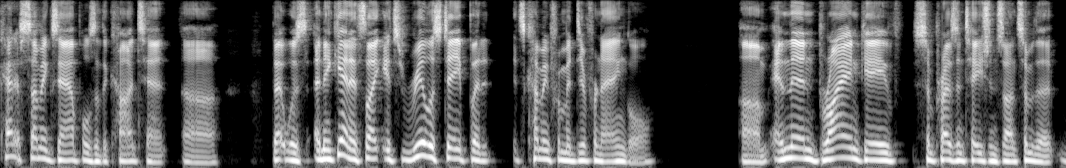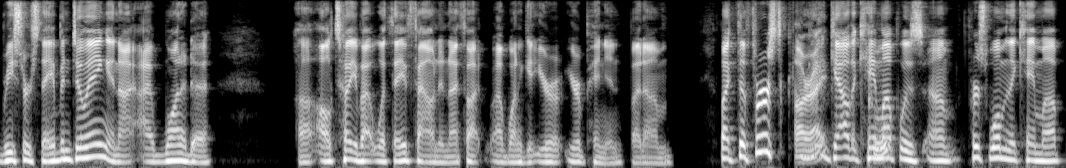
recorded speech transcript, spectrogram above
kind of some examples of the content uh, that was, and again, it's like it's real estate, but it's coming from a different angle. Um, and then Brian gave some presentations on some of the research they've been doing, and I, I wanted to. Uh, I'll tell you about what they found, and I thought I want to get your your opinion. But um, like the first All right. gal that came Cool. up was um, first woman that came up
